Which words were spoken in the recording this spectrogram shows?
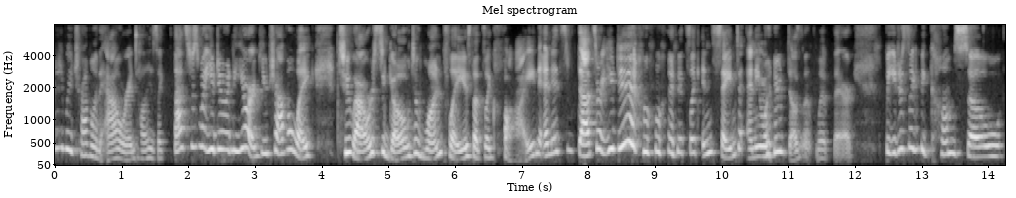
did we travel an hour?" And Tally's like, "That's just what you do in New York. You travel like two hours to go to one place that's like fine, and it's that's what you do." and it's like insane to anyone who doesn't live there, but you just like become so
